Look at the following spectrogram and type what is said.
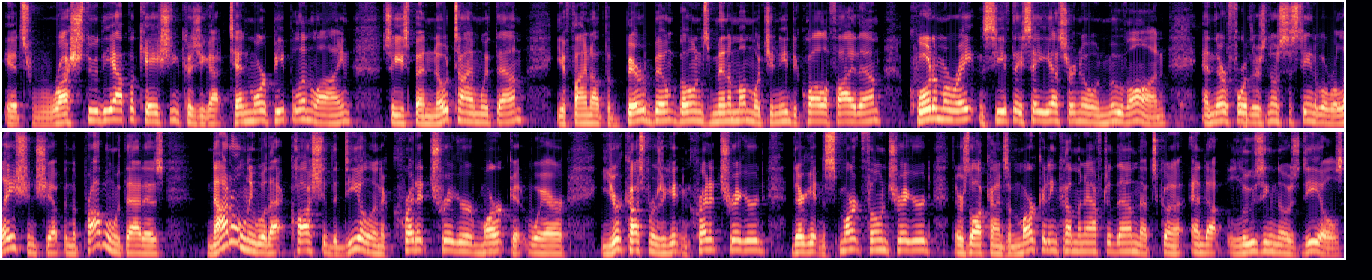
It's rushed through the application because you got 10 more people in line so you spend no time with them. You find out the bare bones minimum what you need to qualify them quote them a rate and see if they say yes or no and move on. And therefore there's no sustainable relationship. And the problem with that is not only will that cost you the deal in a credit trigger market where your customers are getting credit triggered, they're getting smartphone triggered, there's all kinds of marketing coming after them that's going to end up losing those deals,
